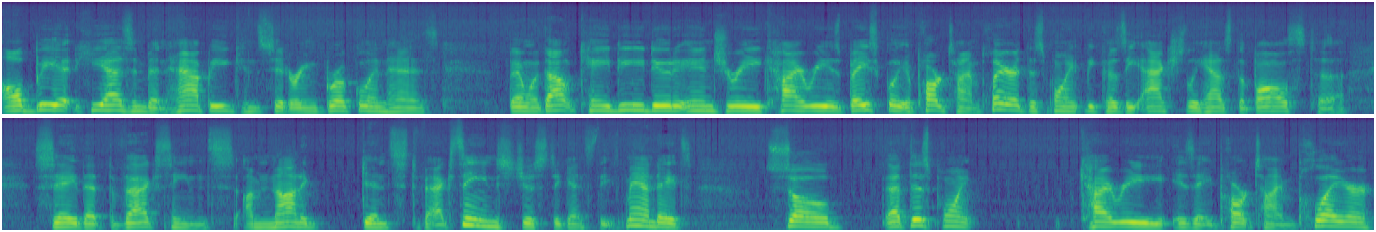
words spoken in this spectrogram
albeit he hasn't been happy considering Brooklyn has been without KD due to injury. Kyrie is basically a part time player at this point because he actually has the balls to say that the vaccines, I'm not against vaccines, just against these mandates. So at this point, Kyrie is a part time player.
